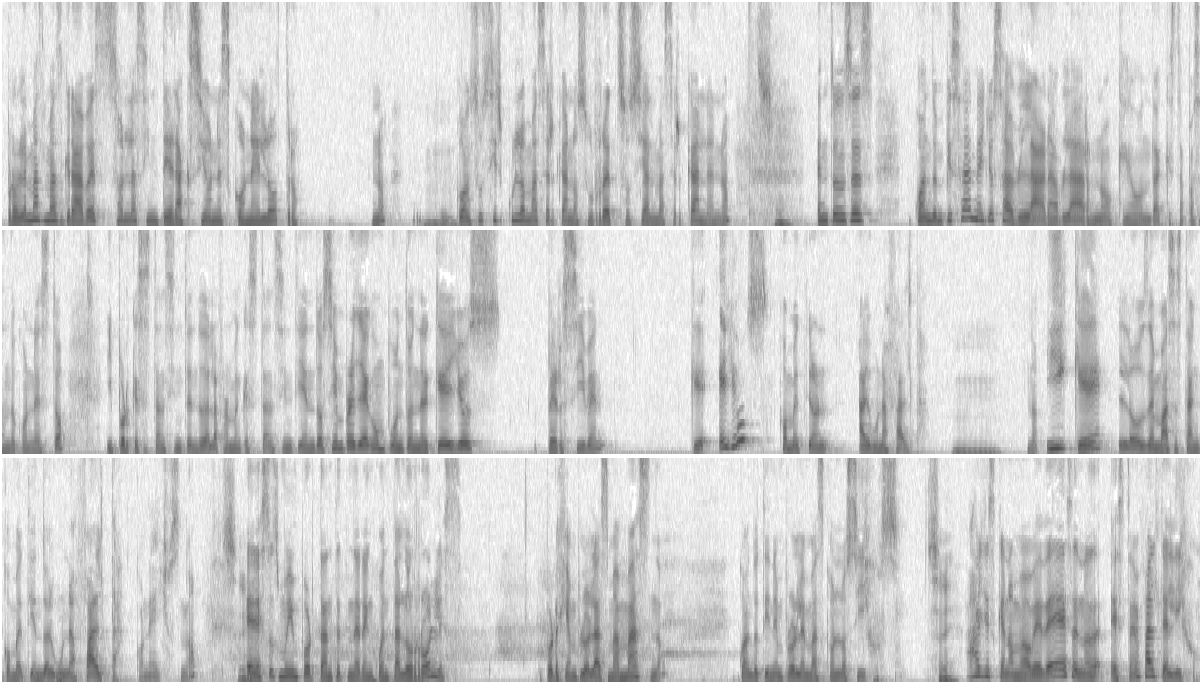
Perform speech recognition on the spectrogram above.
problemas más graves son las interacciones con el otro, ¿no? Con su círculo más cercano, su red social más cercana, ¿no? Sí. Entonces, cuando empiezan ellos a hablar, a hablar, ¿no? ¿Qué onda? ¿Qué está pasando con esto? Y por qué se están sintiendo de la forma en que se están sintiendo, siempre llega un punto en el que ellos perciben que ellos cometieron alguna falta. Mm. ¿no? Y que los demás están cometiendo alguna falta con ellos, ¿no? En esto es muy importante tener en cuenta los roles. Por ejemplo, las mamás, ¿no? Cuando tienen problemas con los hijos. Sí. Ay, es que no me obedece, no, está en falta el hijo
